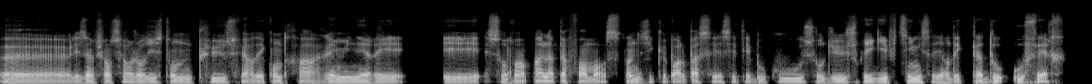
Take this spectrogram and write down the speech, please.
Euh, les influenceurs aujourd'hui se tournent plus vers des contrats rémunérés et souvent à la performance, tandis que par le passé, c'était beaucoup sur du free gifting, c'est-à-dire des cadeaux offerts.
